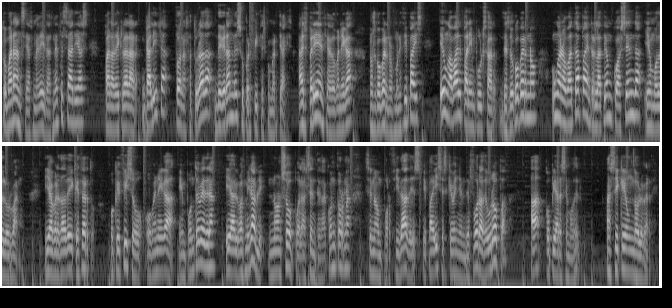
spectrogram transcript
Tomaránse as medidas necesarias para declarar Galiza zona saturada de grandes superficies comerciais. A experiencia do BNG nos gobernos municipais é un aval para impulsar desde o goberno unha nova etapa en relación coa senda e o modelo urbano. E a verdade é que é certo, o que fixo o BNG en Pontevedra é algo admirable, non só pola xente da contorna, senón por cidades e países que veñen de fora de Europa a copiar ese modelo. Así que un doble verde.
